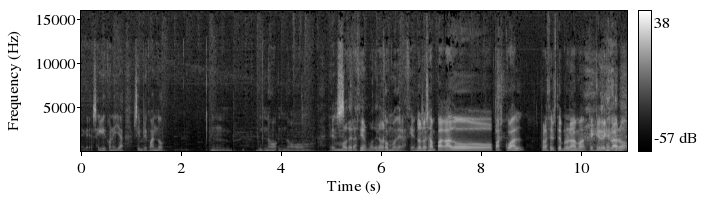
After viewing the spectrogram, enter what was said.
eh, seguir con ella siempre y cuando mm, no, no es- Moderación, moderación. con moderación. No nos han pagado Pascual para hacer este programa, Mm. que quede claro.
